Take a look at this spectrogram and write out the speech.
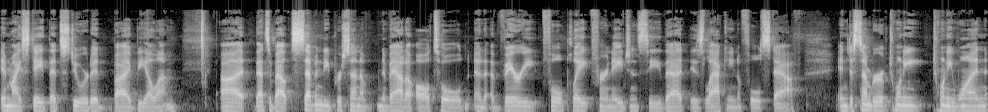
in my state, that's stewarded by BLM. Uh, That's about 70% of Nevada all told, and a very full plate for an agency that is lacking a full staff. In December of 2021,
